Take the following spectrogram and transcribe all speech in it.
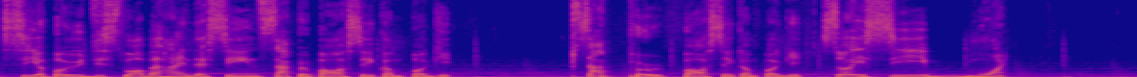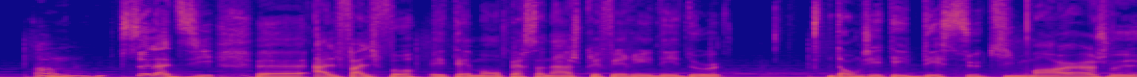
S'il n'y a pas eu d'histoire behind the scenes, ça peut passer comme pas gay ça peut passer comme pas gay. Ça ici, moins. Mm. Cela dit, euh, Alfalfa était mon personnage préféré des deux. Donc, j'ai été déçu qu'il meure. Je veux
